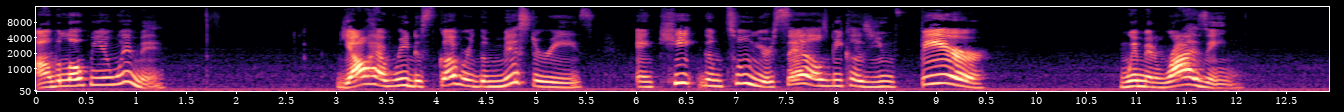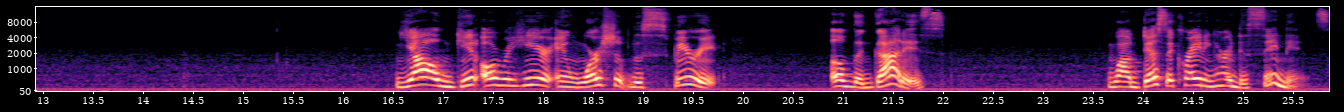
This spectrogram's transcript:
Avalonian women y'all have rediscovered the mysteries and keep them to yourselves because you fear women rising. Y'all get over here and worship the spirit of the goddess while desecrating her descendants.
